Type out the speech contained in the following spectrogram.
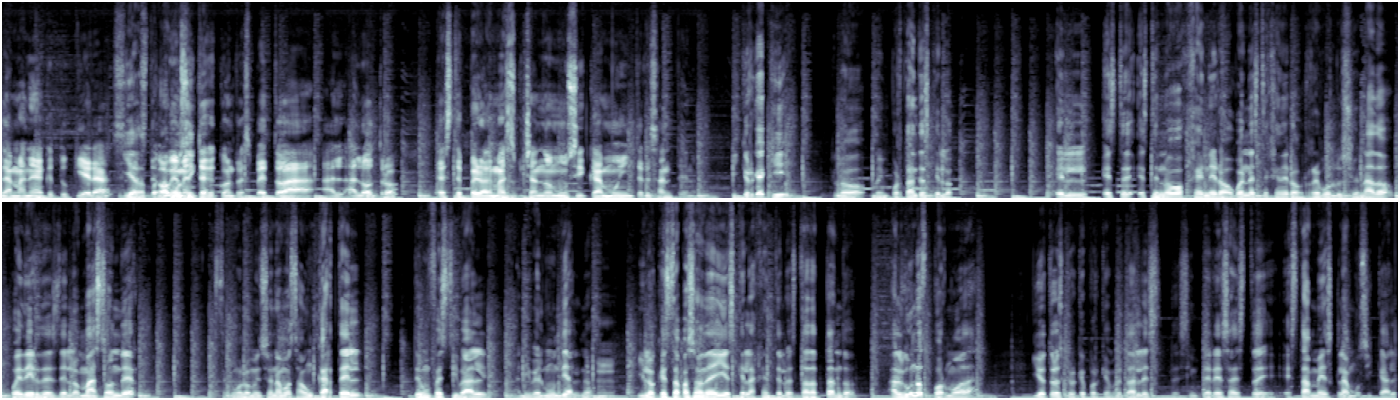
la manera que tú quieras. Guiado este, obviamente música. con respeto a- al, al otro, este, pero además escuchando música muy interesante, ¿no? Y creo que aquí lo, lo importante es que lo, el, este, este nuevo género, bueno, este género revolucionado puede ir desde lo más under, hasta como lo mencionamos, a un cartel de un festival a nivel mundial, ¿no? Mm. Y lo que está pasando ahí es que la gente lo está adaptando, algunos por moda y otros creo que porque en verdad les, les interesa este, esta mezcla musical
